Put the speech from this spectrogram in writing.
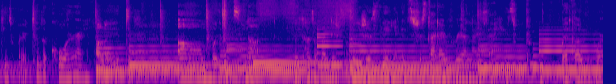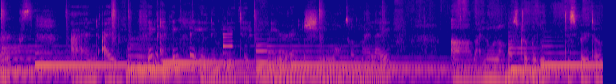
take his word to the core and follow it. Um, but it's not because of a religious thing, it's just that I've realized that his method works. And I think I think I eliminated fear and shame out of my life. Um, I no longer struggle with the spirit of.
